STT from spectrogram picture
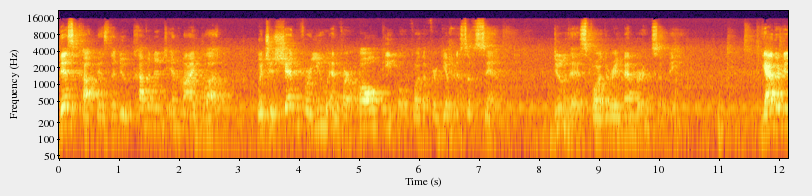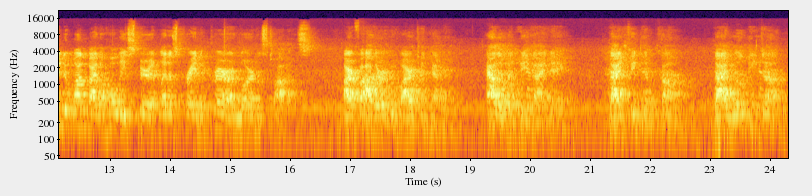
This cup is the new covenant in my blood, which is shed for you and for all people for the forgiveness of sin. Do this for the remembrance of me. Gathered into one by the Holy Spirit, let us pray the prayer our Lord has taught us. Our Father, who art in heaven, hallowed be thy name. Thy kingdom come, thy will be done,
